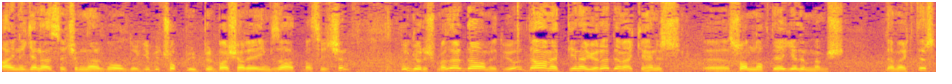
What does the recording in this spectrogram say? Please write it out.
aynı genel seçimlerde olduğu gibi çok büyük bir başarıya imza atması için bu görüşmeler devam ediyor. Devam ettiğine göre demek ki henüz e, son noktaya gelinmemiş demektir.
